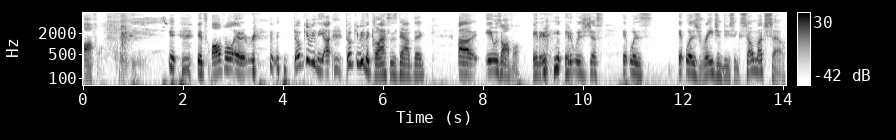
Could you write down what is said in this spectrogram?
Awful. it's awful, and it, don't give me the uh, don't give me the glasses down thing. Uh, it was awful, and it it was just it was it was rage inducing so much so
